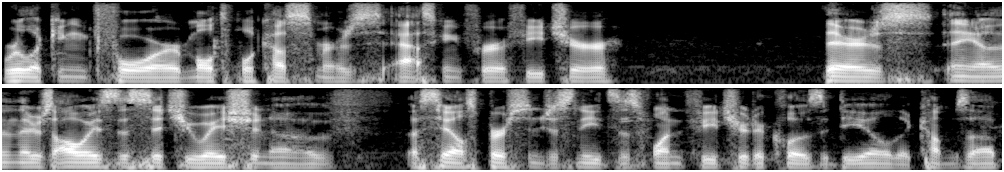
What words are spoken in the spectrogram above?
we're looking for multiple customers asking for a feature. There's you know, then there's always the situation of a salesperson just needs this one feature to close a deal that comes up.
